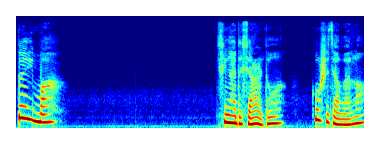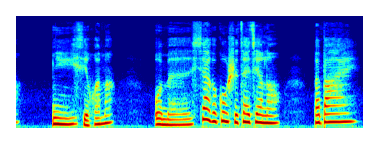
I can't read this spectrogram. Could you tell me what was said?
对吗，亲爱的小耳朵？故事讲完了，你喜欢吗？我们下个故事再见喽，拜拜。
